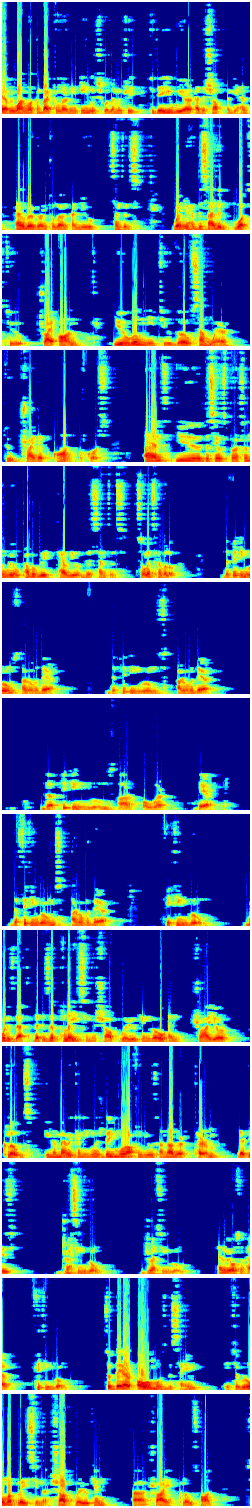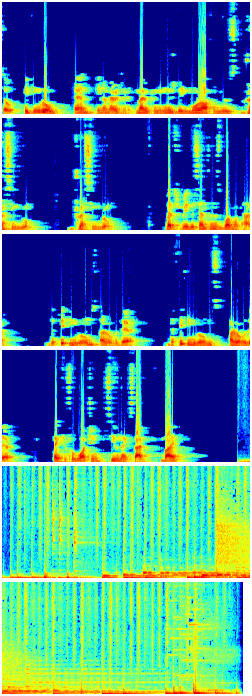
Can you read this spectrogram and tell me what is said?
everyone, welcome back to Learning English with Lemon Tree. Today we are at the shop again and we're going to learn a new sentence. When you have decided what to try on, you will need to go somewhere to try that on, of course. And you, the salesperson will probably tell you this sentence. So let's have a look. The fitting rooms are over there. The fitting rooms are over there. The fitting rooms are over there. The fitting rooms are over there. Fitting room. What is that? That is a place in a shop where you can go and try your clothes. In American English, they more often use another term that is dressing room. Dressing room. And we also have fitting room. So they are almost the same, it's a room, a place in a shop where you can uh, try clothes on. So fitting room and in American, American English they more often use dressing room. Dressing room. Let's read the sentence one more time. The fitting rooms are over there. The fitting rooms are over there. Thank you for watching. See you next time. Bye.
